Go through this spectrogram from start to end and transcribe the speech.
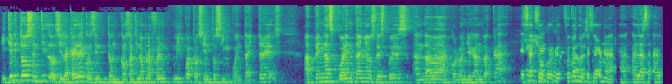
Y tiene todo sentido. Si la caída de Constant- Constantinopla fue en 1453, apenas 40 años después andaba Colón llegando acá. Exacto, Exacto. porque fue cuando empezaron a, a- a las- a-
